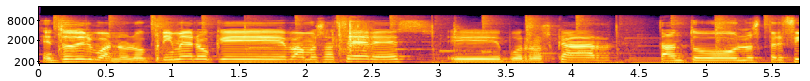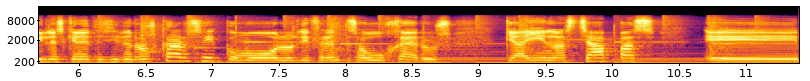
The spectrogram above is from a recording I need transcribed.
Entonces, bueno, lo primero que vamos a hacer es eh, pues roscar tanto los perfiles que necesiten roscarse como los diferentes agujeros que hay en las chapas eh,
